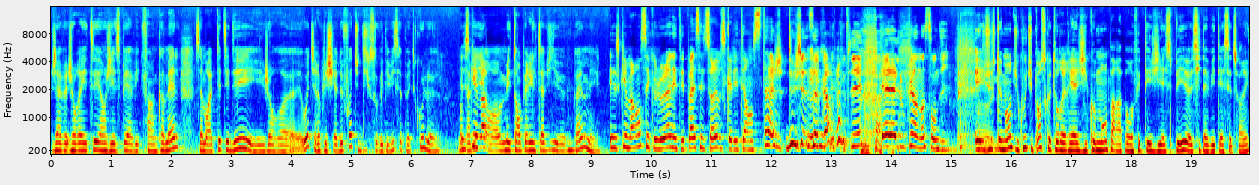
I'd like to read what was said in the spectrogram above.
j'aurais été en JSP avec, enfin, comme elle. Ça m'aurait peut-être aidé. Et genre, euh, ouais, tu réfléchis à deux fois, tu te dis que sauver des vies, ça peut être cool. Dans Et ce ta qui est vie, marrant- en mettant en péril ta vie euh, quand même. Mais... Et ce qui est marrant, c'est que Lola n'était pas assez de soirée parce qu'elle était en stage de jeune sapeur-pompier et elle a loupé un incendie. Et Ah, justement, du coup, tu penses que t'aurais réagi comment par rapport au fait que t'es JSP euh, si t'avais été à cette soirée?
